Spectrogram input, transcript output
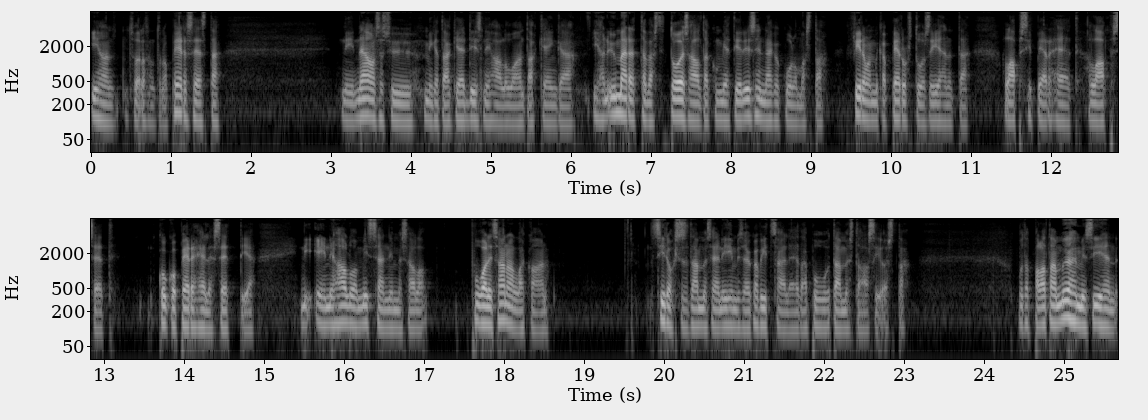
ihan suoraan sanottuna perseestä, niin nämä on se syy, minkä takia Disney haluaa antaa kenkää. Ihan ymmärrettävästi toisaalta, kun miettii Disneyn näkökulmasta, firma, mikä perustuu siihen, että lapsiperheet, lapset, koko perheelle settiä, niin ei ne halua missään nimessä olla puoli sanallakaan sidoksissa tämmöiseen ihmiseen, joka vitsailee tai puhuu tämmöistä asioista. Mutta palataan myöhemmin siihen,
